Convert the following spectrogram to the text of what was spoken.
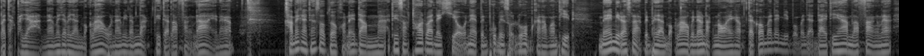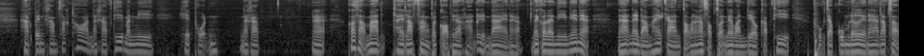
ประจักษ์พยานนะไม่ใช่พยานบอกเล่านะมีน้ำหนักที่จะรับฟังได้นะครับคำให้การชั้นสอบสวนของนายดำที่ซักทอดว่าในเขียวเนี่ยเป็นผู้มีส่วนร่วมการทำความผิด แม้มีลักษณะเป็นพยานบอกเล่ามีน้ำหนักน้อยครับแต่ก็ไม่ได้มีบทบัญญัติใดที่ห้ามรับฟังนะหากเป็นคำซักทอดนะครับที่มันมีเหตุผลนะครับ ก็สามารถใช้รับฟังประกอบพยานหลักฐานอื่นได้นะครับ ในกรณีนี้เนี่ยนะในดำให้การต่อพนักงานสอบสวนในวันเดียวกับที่ถูกจับกลุ่มเลยนะรับสาร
